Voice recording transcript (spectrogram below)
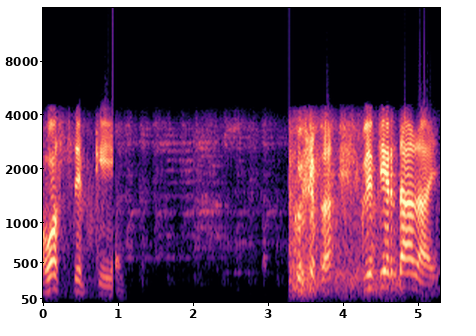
Łosypki. Kurwa, wypierdalaj.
